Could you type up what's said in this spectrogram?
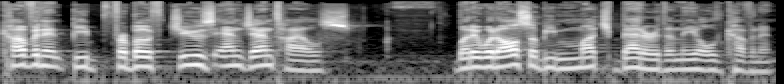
covenant be for both Jews and Gentiles, but it would also be much better than the old covenant.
